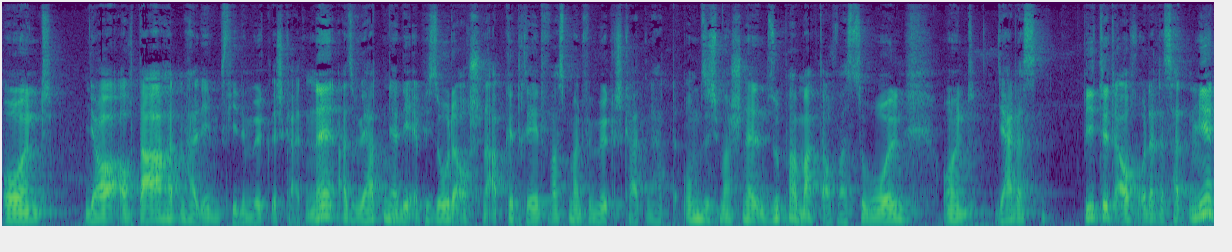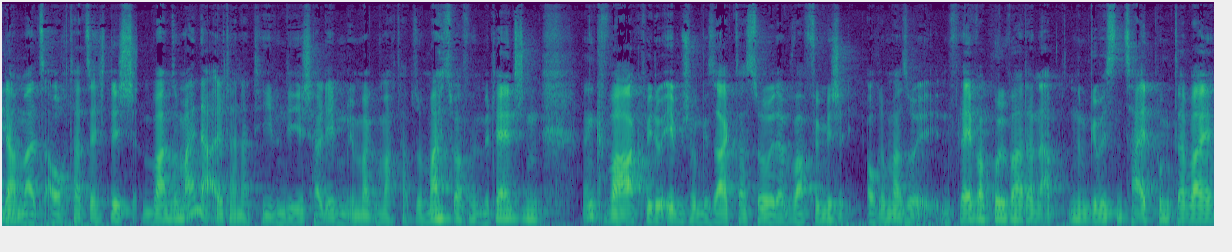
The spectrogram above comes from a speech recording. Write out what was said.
Und ja, auch da hat man halt eben viele Möglichkeiten. Ne? Also wir hatten ja die Episode auch schon abgedreht, was man für Möglichkeiten hat, um sich mal schnell im Supermarkt auch was zu holen. Und ja, das bietet auch, oder das hat mir damals auch tatsächlich, waren so meine Alternativen, die ich halt eben immer gemacht habe. So Maiswaffeln mit Hähnchen, ein Quark, wie du eben schon gesagt hast. So, da war für mich auch immer so ein Flavorpulver dann ab einem gewissen Zeitpunkt dabei.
